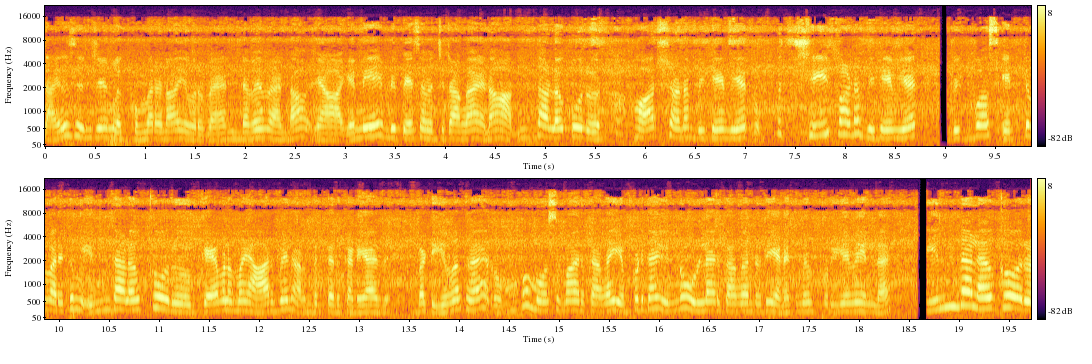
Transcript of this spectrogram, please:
தயவு செஞ்சு எங்களுக்கு குமரனா இவர் வேண்டவே வேண்டாம். யா- என்னையே இப்படி பேச வச்சுட்டாங்க. ஏன்னா அந்த அளவுக்கு ஒரு ஹார்ஷான பிஹேவியர் ரொம்ப சீப்பான பிஹேவியர் பிக் பாஸ் எட்டு வரைக்கும் இந்த அளவுக்கு ஒரு கேவலமாக யாருமே நடந்துக்கிட்டது கிடையாது. பட் இவங்க ரொம்ப மோசமாக இருக்காங்க. எப்படி தான் இன்னும் உள்ளே இருக்காங்கன்றது எனக்குமே புரியவே இல்லை. இந்த அளவுக்கு ஒரு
